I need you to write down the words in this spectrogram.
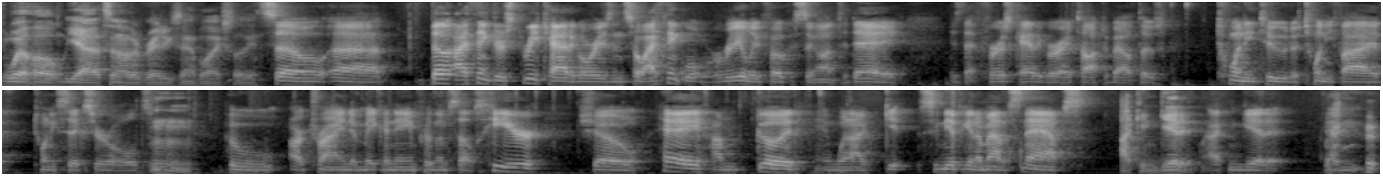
Will Hill, yeah, that's another great example actually. So uh, though I think there's three categories, and so I think what we're really focusing on today is that first category I talked about those 22 to 25, 26 year olds who are trying to make a name for themselves here, show hey I'm good, and when I get significant amount of snaps, I can get it. I can get it. And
